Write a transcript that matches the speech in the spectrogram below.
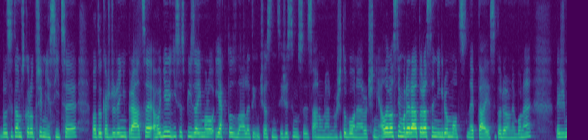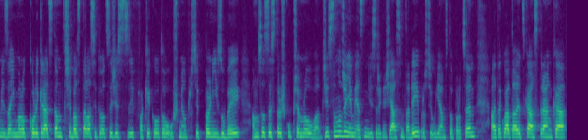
byl si tam skoro tři měsíce, byla to každodenní práce a hodně lidí se spíš zajímalo, jak to zvládli ty účastníci, že si museli sáhnout na dno, že to bylo náročné. Ale vlastně moderátora se nikdo moc neptá, jestli to dal nebo ne. Takže mě zajímalo, kolikrát se tam třeba stala situace, že si fakt jako toho už měl prostě plný zuby a musel se trošku přemlouvat. Že samozřejmě mi jasný, že si řekneš, já jsem tady, prostě udělám 100%, ale taková ta lidská stránka,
